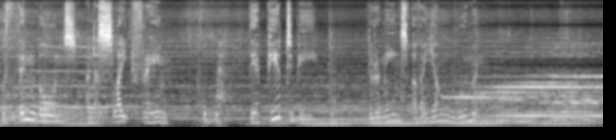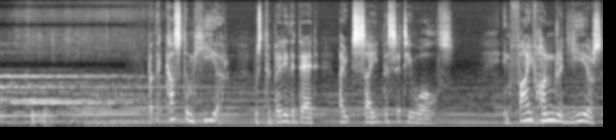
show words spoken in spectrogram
with thin bones and a slight frame. They appeared to be the remains of a young woman. But the custom here was to bury the dead outside the city walls. In 500 years,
